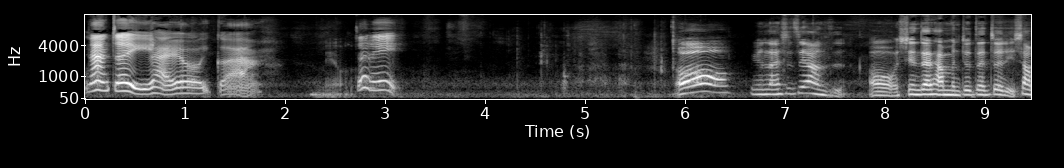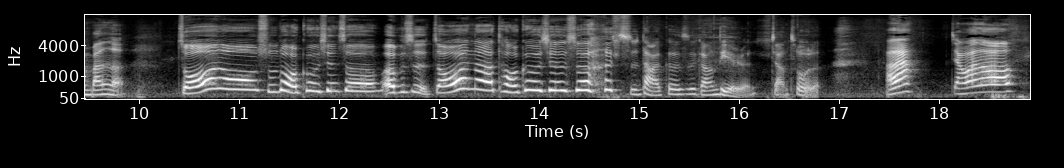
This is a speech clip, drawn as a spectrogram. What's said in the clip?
那这里还有一个啊。没有。这里。哦，原来是这样子。哦，现在他们就在这里上班了。早安哦，史塔克先生。啊，不是，早安呐，塔克先生。史塔克是钢铁人，讲错了。好啦，讲完喽。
